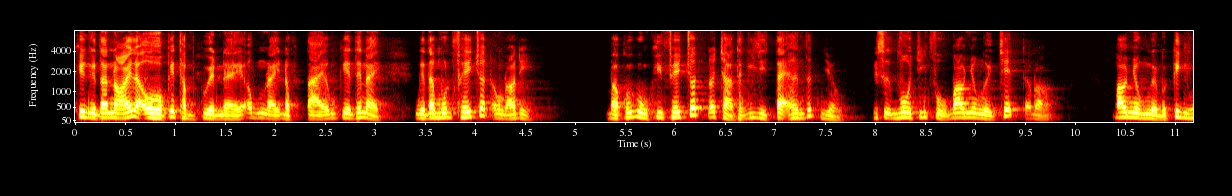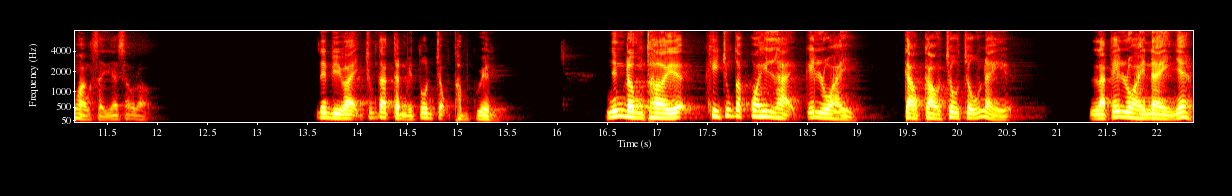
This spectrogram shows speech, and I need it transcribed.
khi người ta nói là, ồ, cái thẩm quyền này, ông này độc tài, ông kia thế này người ta muốn phế chuất ông đó đi. Và cuối cùng khi phế chuất, nó trở thành cái gì tệ hơn rất nhiều cái sự vô chính phủ bao nhiêu người chết sau đó bao nhiêu người mà kinh hoàng xảy ra sau đó. Nên vì vậy chúng ta cần phải tôn trọng thẩm quyền. Nhưng đồng thời ấy, khi chúng ta quay lại cái loài cào cào châu chấu này là cái loài này nhé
